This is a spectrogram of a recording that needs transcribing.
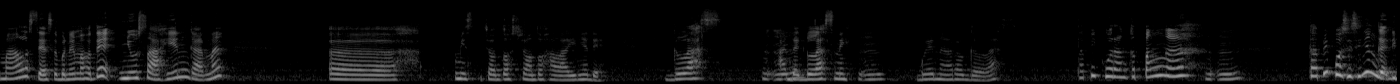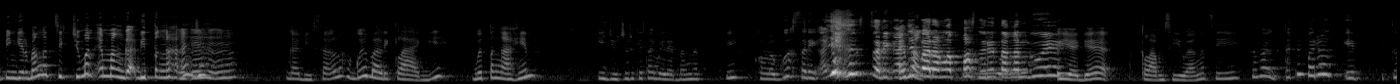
males ya sebenarnya. Maksudnya nyusahin karena eh mis contoh-contoh hal lainnya deh. Gelas. Ada gelas nih. Mm-mm. gue naruh gelas tapi kurang ke tengah. Mm-mm. tapi posisinya nggak di pinggir banget sih cuman emang nggak di tengah aja. Nggak bisa loh gue balik lagi. Gue tengahin. Ih jujur kita beda banget. Ih. Kalau gue sering aja sering aja Emang- barang lepas dari tangan gue. Iya dia kelamsi banget sih. Coba, tapi padahal it- itu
